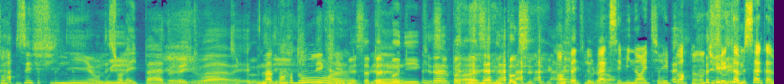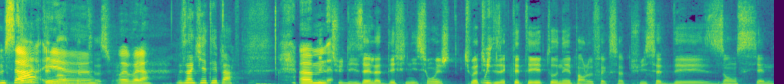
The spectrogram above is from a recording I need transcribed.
C'est fini, on est sur l'iPad. ouais. Monique. pardon. Les crayons euh, elle s'appelle. Monique, c'est pas à son époque c'était des En fait, de le bac, c'est Minority Report. Maintenant, tu fais oui. comme ça, comme ça. Et mains euh, comme ça ouais, voilà. Vous inquiétez pas. Euh, Et tu disais la définition, et je- tu vois, tu Oui. disais que tu étais étonné par le fait que ça puisse être des anciennes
